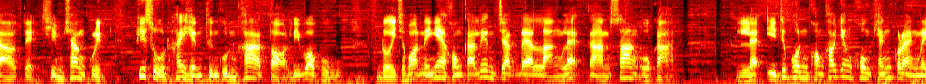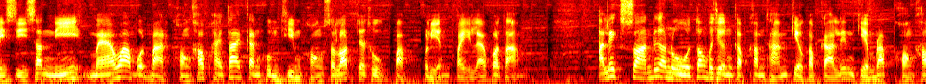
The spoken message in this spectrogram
ดาวเตะทีมช่างกฤษ พิสูจน์ให้เห็นถึงคุณค่าต่อลิเวอร์พูลโดยเฉพาะในแง่ของการเล่นจากแดนหลังและการสร้างโอกาส และอิทธิพลของเขายังคงแข็งแกร่งในซีซั่นนี้ แม้ว่าบทบาทของเขาภายใต้การคุมทีมของสล็อตจะถูกปรับเปลี่ยนไปแล้วก็ตามอเล็กซานเดอร์อาโนต้องเผชิญกับคำถามเกี่ยวกับการเล่นเกมรับของเขา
